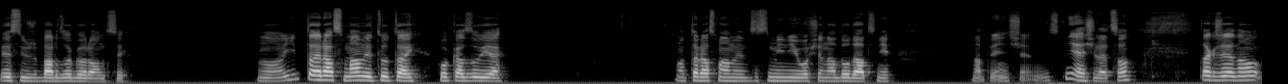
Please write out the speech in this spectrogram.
jest już bardzo gorący. No i teraz mamy tutaj, pokazuję. No teraz mamy, zmieniło się na dodatnie napięcie. Nieźle, co? Także no,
